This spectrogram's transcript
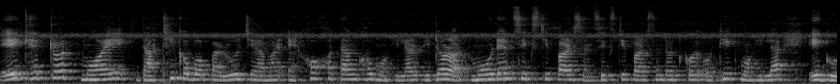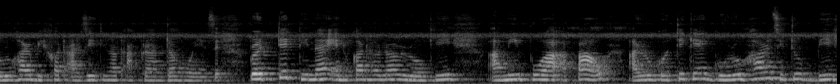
এই ক্ষেত্ৰত মই ডাঠি ক'ব পাৰোঁ যে আমাৰ এশ শতাংশ মহিলাৰ ভিতৰত মোৰ দেন ছিক্সটি পাৰ্চেণ্ট ছিক্সটি পাৰ্চেণ্টতকৈ অধিক মহিলা এই গৰুহাৰ বিষত আজিৰ দিনত আক্ৰান্ত হৈ আছে। প্ৰত্যেক দিনাই এনেকুৱা ধৰণৰ ৰোগী আমি পোৱা পাওঁ আৰু গতিকে গৰুহাৰ যিটো বিষ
